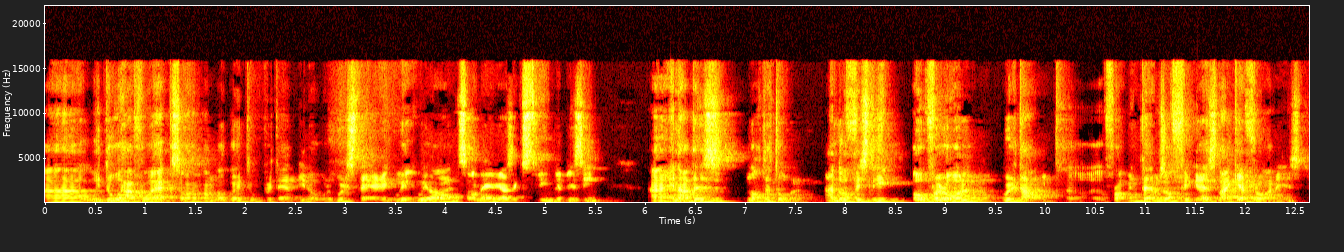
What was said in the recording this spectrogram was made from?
Uh, we do have work, so I'm not going to pretend you know we're, we're staring. We, we are in some areas extremely busy, uh, in others not at all. And obviously, overall, we're down uh, from in terms of figures, like everyone is.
